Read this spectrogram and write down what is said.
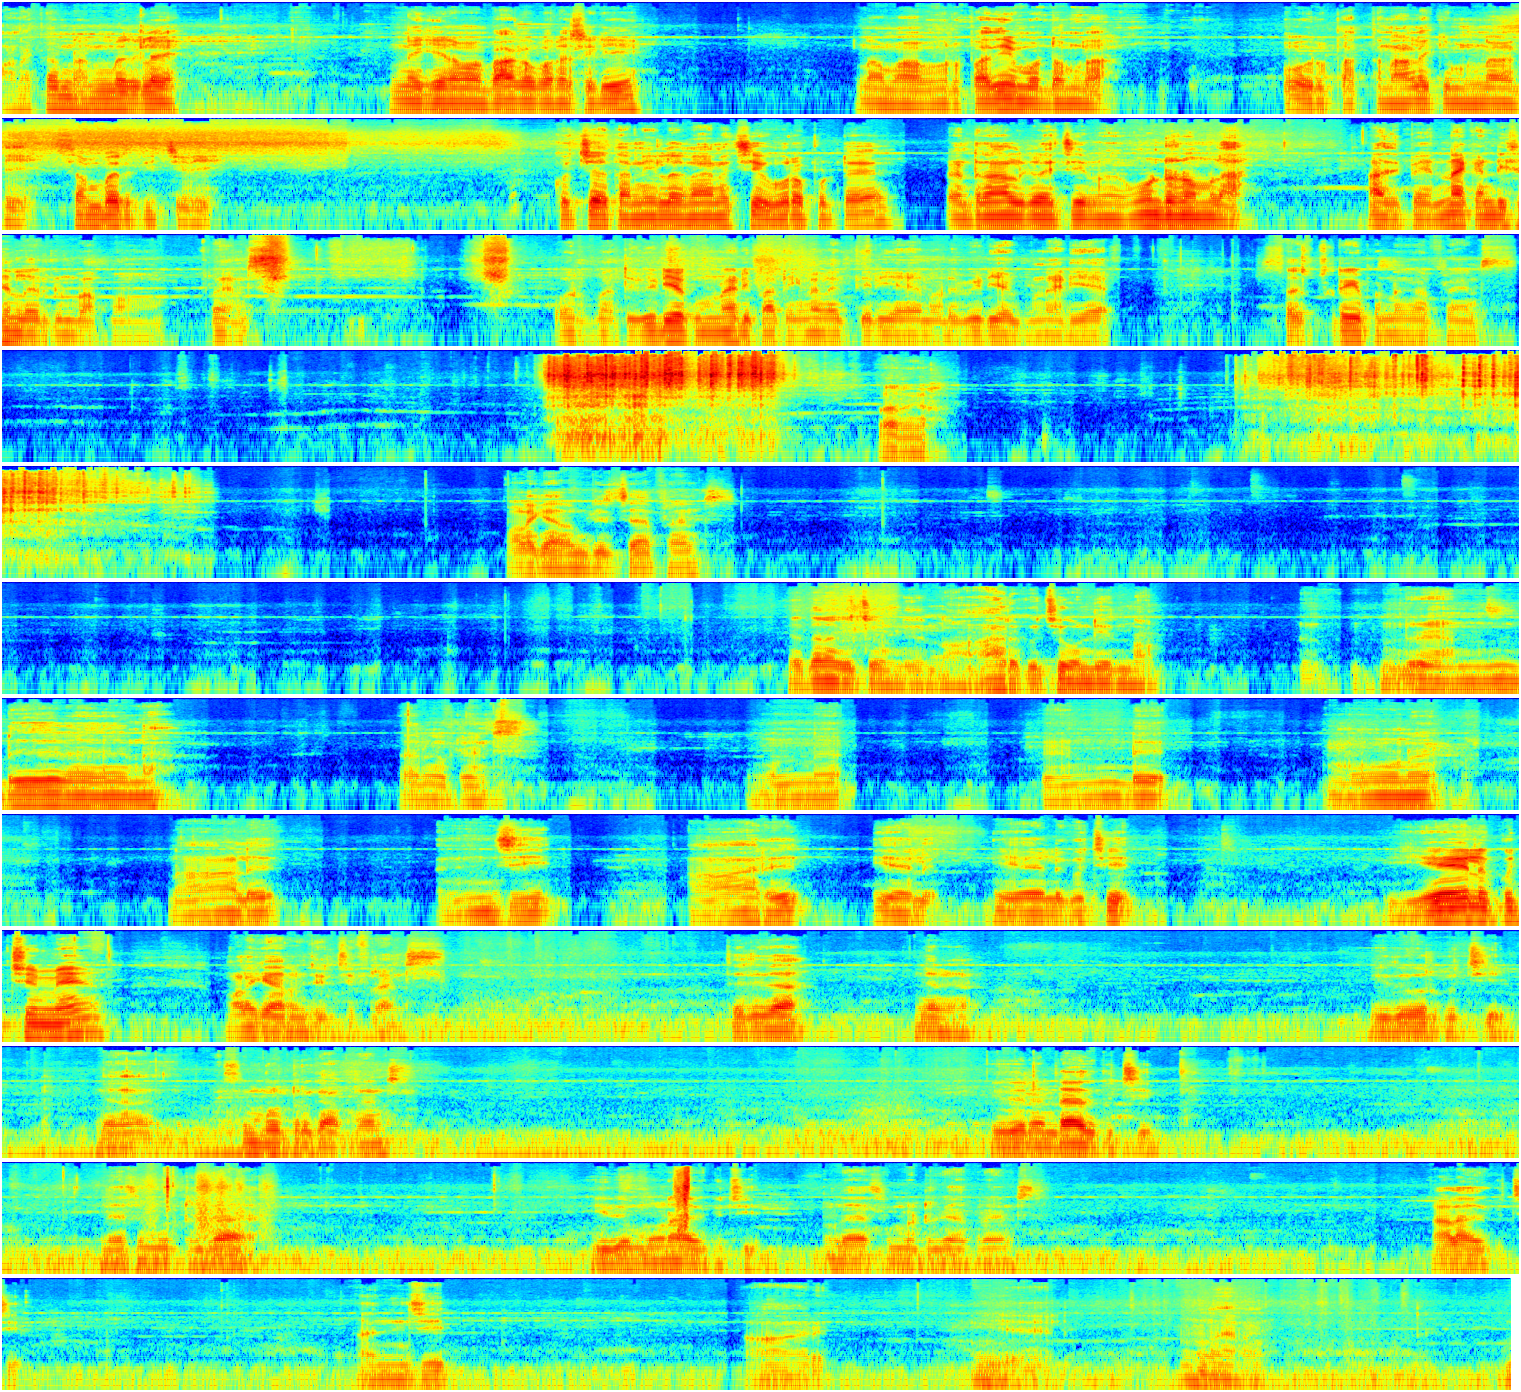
வணக்கம் நண்பர்களே. இன்றைக்கி நம்ம பார்க்க போகிற செடி நம்ம ஒரு பதியம் போட்டோம்ல. ஒரு பத்து நாளைக்கு முன்னாடி செம்பருத்தி செடி. குச்சியை தண்ணியில் நினச்சி ஊற போட்டு ரெண்டு நாள் கழிச்சு ஊண்டணும்ல அது இப்போ என்ன கண்டிஷனில் இருக்குன்னு பார்ப்போம் ஃப்ரெண்ட்ஸ் ஒரு பத்து வீடியோக்கு முன்னாடி பார்த்தீங்கன்னா எனக்கு தெரியும் என்னோடய வீடியோக்கு முன்னாடியே. சப்ஸ்கிரைப் பண்ணுங்கள் ஃப்ரெண்ட்ஸ் பாருங்கள் முளைக்க ஆரம்பிச்சிருச்சா ஃப்ரெண்ட்ஸ் எத்தனை குச்சி கொண்டிருந்தோம்? ஆறு குச்சி கொண்டிருந்தோம். ரெண்டு என்ன? பாருங்க ஃப்ரெண்ட்ஸ் ஒன்று ரெண்டு மூணு நாலு அஞ்சு ஆறு ஏழு. ஏழு குச்சி. ஏழு குச்சியுமே முளைக்க ஆரம்பிச்சிருச்சு ஃப்ரெண்ட்ஸ் தெரியுதா? இங்க இது ஒரு குச்சி. சிம் போட்டிருக்கா ஃப்ரெண்ட்ஸ் இது ரெண்டாவது குச்சி. நெசம் போட்டிருக்கா? இது மூணாவது குச்சி. நெசம் போட்டிருக்கா ஃப்ரெண்ட்ஸ் நாலாவது குச்சி. அஞ்சு ஆறு ஏழு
